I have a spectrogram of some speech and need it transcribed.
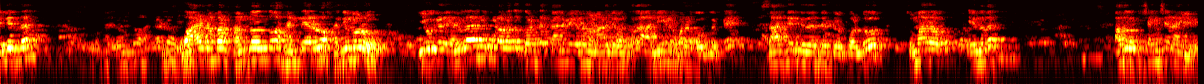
ಎಲ್ಲಿಂದ ವಾರ್ಡ್ ನಂಬರ್ ಹನ್ನೊಂದು, ಹನ್ನೆರಡು, ಹದಿಮೂರು. ಇವುಗಳ ಎಲ್ಲರೂ ಕೂಡ ಒಂದು ದೊಡ್ಡ ಕಾಲುವೆಯನ್ನು ಮಾಡಿದೆ ಆ ನೀರು ಹೊರಗೆ ಹೋಗ್ಲಿಕ್ಕೆ ಸಾಧ್ಯತೆ ಇದೆ ಅಂತ ತಿಳ್ಕೊಂಡು ಸುಮಾರು ಏನದ? ಅದು ಶಂಕ್ಷನ್ ಆಗಿದೆ.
